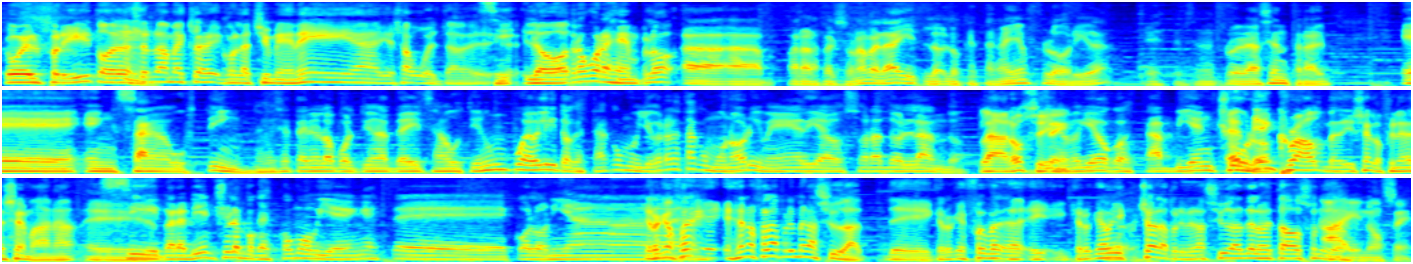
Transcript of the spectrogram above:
con el frito. Debe Mm. ser una mezcla con la chimenea y esa vuelta. Sí, lo otro, por ejemplo, para las personas, ¿verdad? Y lo- los que están allá en Florida, este, en Florida Central, eh, en San Agustín, no sé si has tenido la oportunidad de ir. San Agustín es un pueblito que está como, yo creo que está como una hora y media, dos horas de Orlando. Claro, sí. Si no me equivoco, está bien Es chulo. bien crowd, me dicen los fines de semana. eh, Sí, pero es bien chulo porque es como bien este colonial. Creo que fue, esa no fue la primera ciudad. De, creo que fue, eh, creo que había escuchado la primera ciudad de los Estados Unidos. Ay, no sé.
